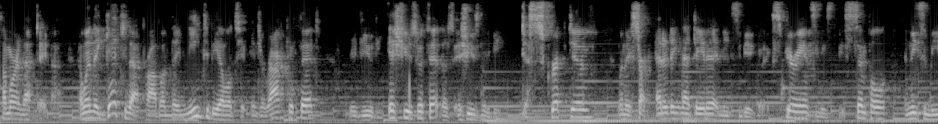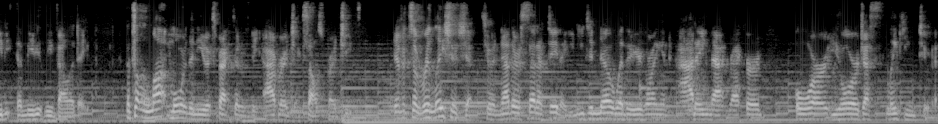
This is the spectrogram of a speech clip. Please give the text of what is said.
somewhere in that data. And when they get to that problem, they need to be able to interact with it, review the issues with it. Those issues need to be descriptive. When they start editing that data, it needs to be a good experience, it needs to be simple, it needs to immedi- immediately validate. That's a lot more than you expect out of the average Excel spreadsheet. If it's a relationship to another set of data, you need to know whether you're going and adding that record or you're just linking to it.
